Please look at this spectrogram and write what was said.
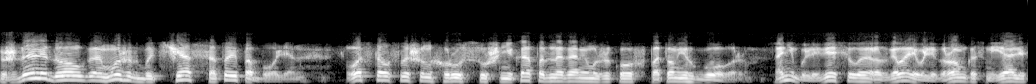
Ждали долго, может быть, час, а то и поболее. Вот стал слышен хруст сушняка под ногами мужиков, потом их говор. Они были веселые, разговаривали громко, смеялись.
